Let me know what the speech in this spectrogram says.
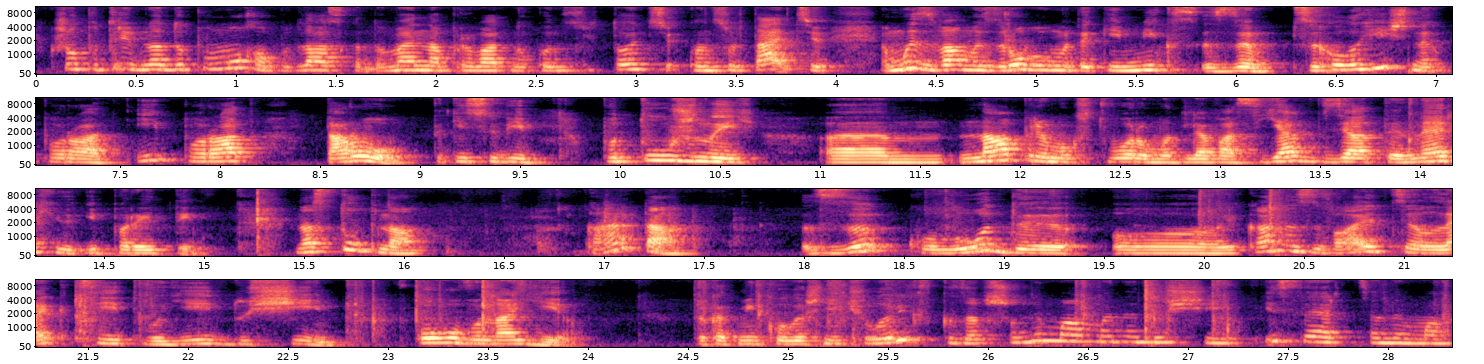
Якщо потрібна допомога, будь ласка, до мене на приватну консультацію, консультацію. Ми з вами зробимо такий мікс з психологічних порад і порад Таро. Такий собі потужний е, напрямок створимо для вас, як взяти енергію і перейти. Наступна карта з колоди, яка називається Лекції твоєї душі. В кого вона є? Наприклад, мій колишній чоловік сказав, що нема в мене душі, і серця нема,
